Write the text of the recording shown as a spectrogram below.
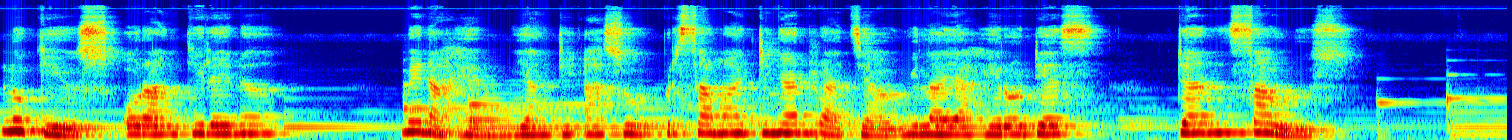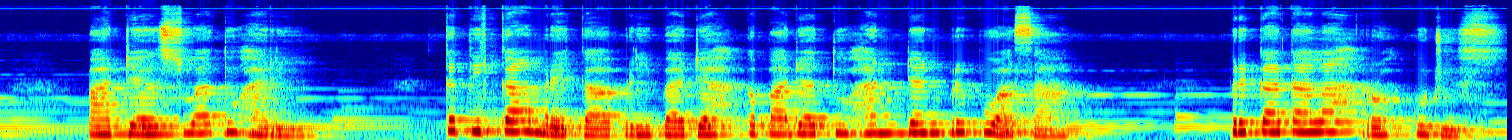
Lukius orang Kirene, Menahem yang diasuh bersama dengan raja wilayah Herodes dan Saulus. Pada suatu hari, ketika mereka beribadah kepada Tuhan dan berpuasa, berkatalah Roh Kudus,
